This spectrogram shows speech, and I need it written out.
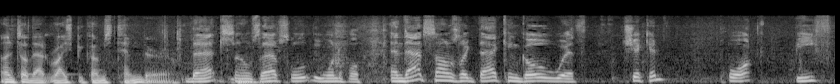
until that rice becomes tender. That sounds absolutely wonderful. And that sounds like that can go with chicken, pork, beef.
